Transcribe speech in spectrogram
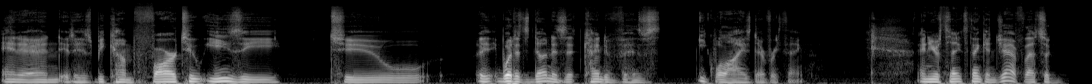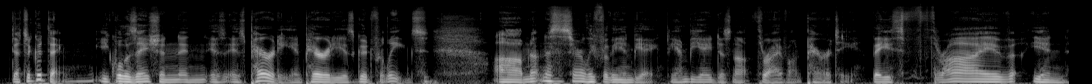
and, and it has become far too easy to what it's done is it kind of has equalized everything. And you're th- thinking jeff that's a that's a good thing. Equalization and is, is parity and parity is good for leagues. Um, not necessarily for the nba the nba does not thrive on parity. They thrive in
